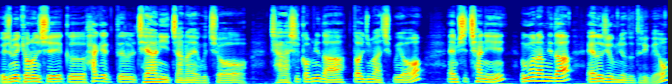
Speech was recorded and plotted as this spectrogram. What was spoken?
요즘에 결혼식 그 하객들 제한이 있잖아요. 그쵸? 잘하실 겁니다. 떨지 마시고요. MC 찬이 응원합니다. 에너지 음료도 드리고요.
